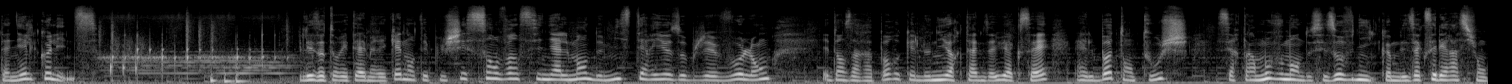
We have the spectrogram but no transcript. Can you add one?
Danielle Collins. Les autorités américaines ont épluché 120 signalements de mystérieux objets volants et dans un rapport auquel le New York Times a eu accès, elles bottent en touche. Certains mouvements de ces ovnis, comme des accélérations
